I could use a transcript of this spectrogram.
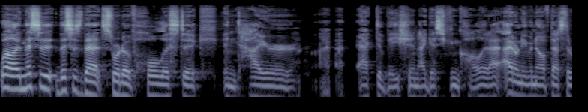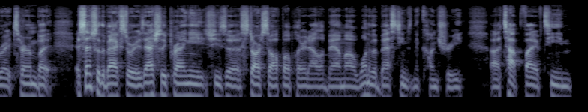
Well, and this is this is that sort of holistic entire activation, I guess you can call it. I, I don't even know if that's the right term, but essentially the backstory is Ashley Prange. She's a star softball player at Alabama, one of the best teams in the country, uh, top five team.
